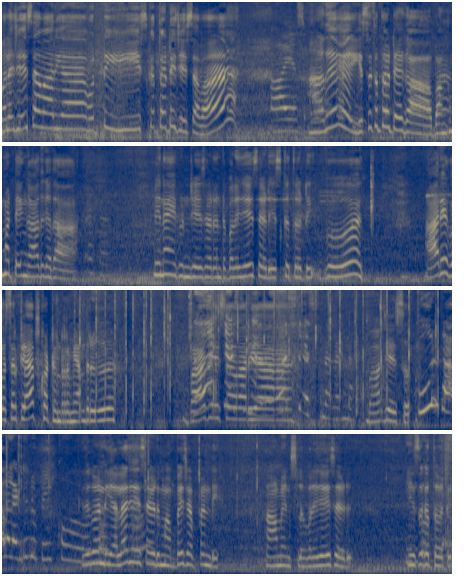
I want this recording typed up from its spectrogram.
భలే చేసావా ఆర్య? ఒట్టి ఇసుకతోటే చేసావా అదే ఇసుకతోటేగా. బంకమట్టి ఏం కాదు. కదా వినాయకుడిని చేశాడంట భలే చేశాడు ఇసుకతోటి ఓ ఆర్య ఒకసారి క్లాప్స్ కొట్టండి మీ అందరూ. బాగా చేసావు ఆర్య. బాగా చేసావు. ఇదిగోండి ఎలా చేశాడు మా అబ్బాయి చెప్పండి. కామెంట్స్లో భలే చేశాడు ఇసుకతోటి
